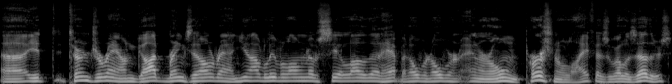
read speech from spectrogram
uh, it turns around. God brings it all around. You know, I've lived long enough to see a lot of that happen over and over in our own personal life as well as others.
